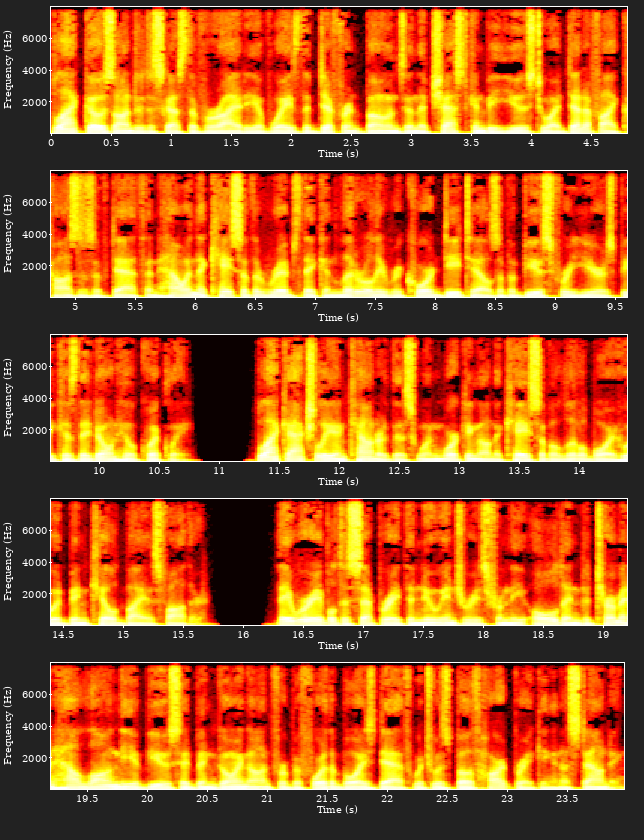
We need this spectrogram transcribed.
Black goes on to discuss the variety of ways the different bones in the chest can be used to identify causes of death and how, in the case of the ribs, they can literally record details of abuse for years because they don't heal quickly. Black actually encountered this when working on the case of a little boy who had been killed by his father. They were able to separate the new injuries from the old and determine how long the abuse had been going on for before the boy's death, which was both heartbreaking and astounding.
